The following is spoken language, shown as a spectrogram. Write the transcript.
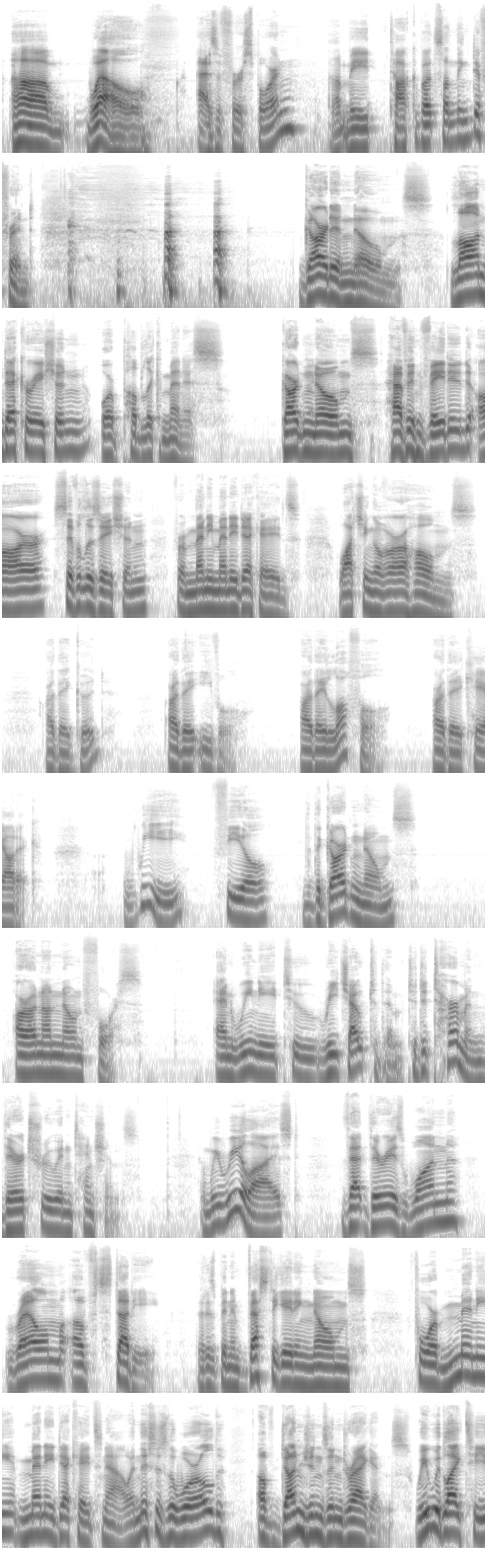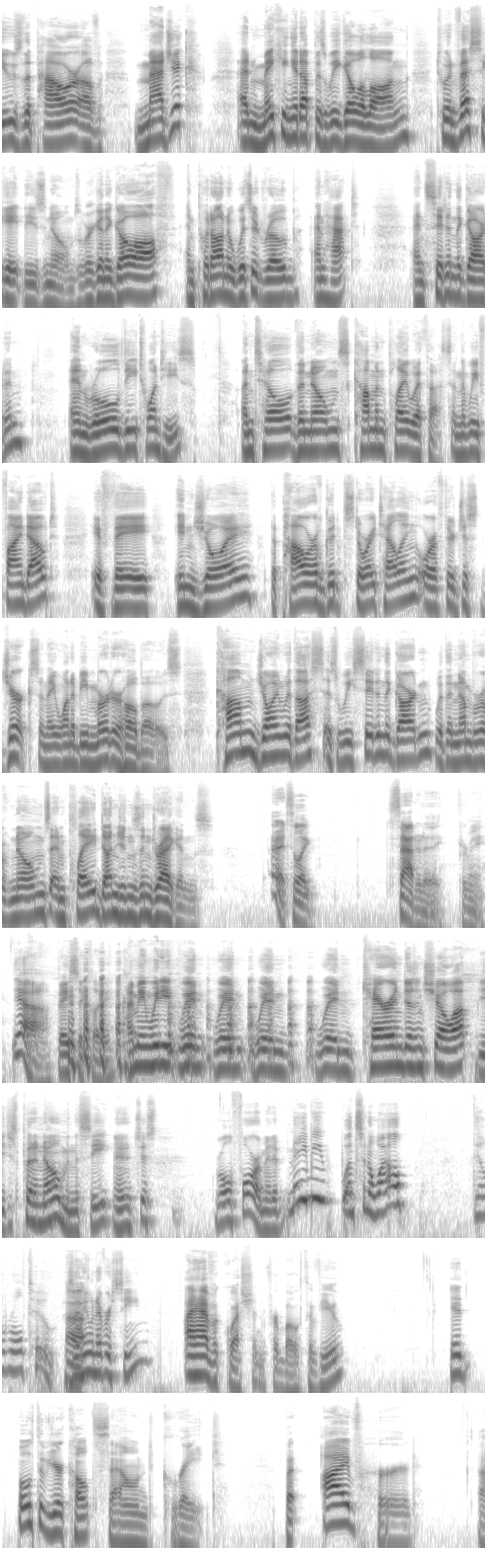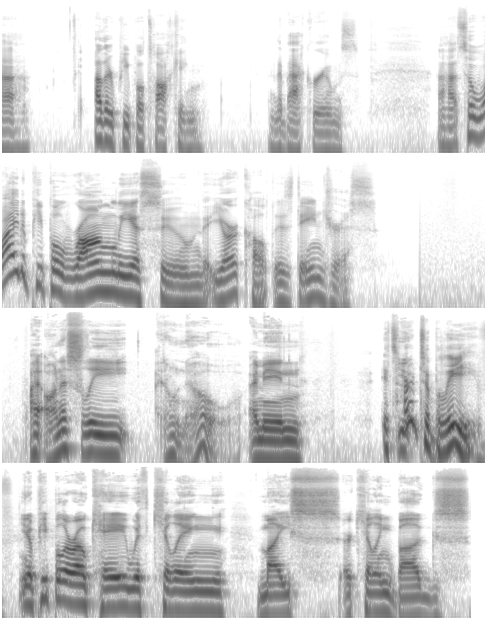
um, well, as a firstborn, let me talk about something different. Garden gnomes, lawn decoration, or public menace. Garden gnomes have invaded our civilization for many, many decades, watching over our homes. Are they good? Are they evil? Are they lawful? Are they chaotic? We feel that the garden gnomes are an unknown force, and we need to reach out to them to determine their true intentions. And we realized that there is one realm of study that has been investigating gnomes for many, many decades now, and this is the world of Dungeons and Dragons. We would like to use the power of magic and making it up as we go along to investigate these gnomes. We're going to go off and put on a wizard robe and hat and sit in the garden and roll d20s until the gnomes come and play with us. And then we find out if they enjoy the power of good storytelling or if they're just jerks and they want to be murder hobos. Come join with us as we sit in the garden with a number of gnomes and play Dungeons and Dragons. All right, so like Saturday for me. Yeah, basically. I mean, when, you, when when when when Karen doesn't show up, you just put a gnome in the seat and it just roll for him. And maybe once in a while, they'll roll too. Has Uh, anyone ever seen? I have a question for both of you. It both of your cults sound great, but I've heard uh, other people talking in the back rooms. Uh, so why do people wrongly assume that your cult is dangerous? I honestly, I don't know. I mean, It's You- hard to believe. you know, people are okay with killing mice or killing bugs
